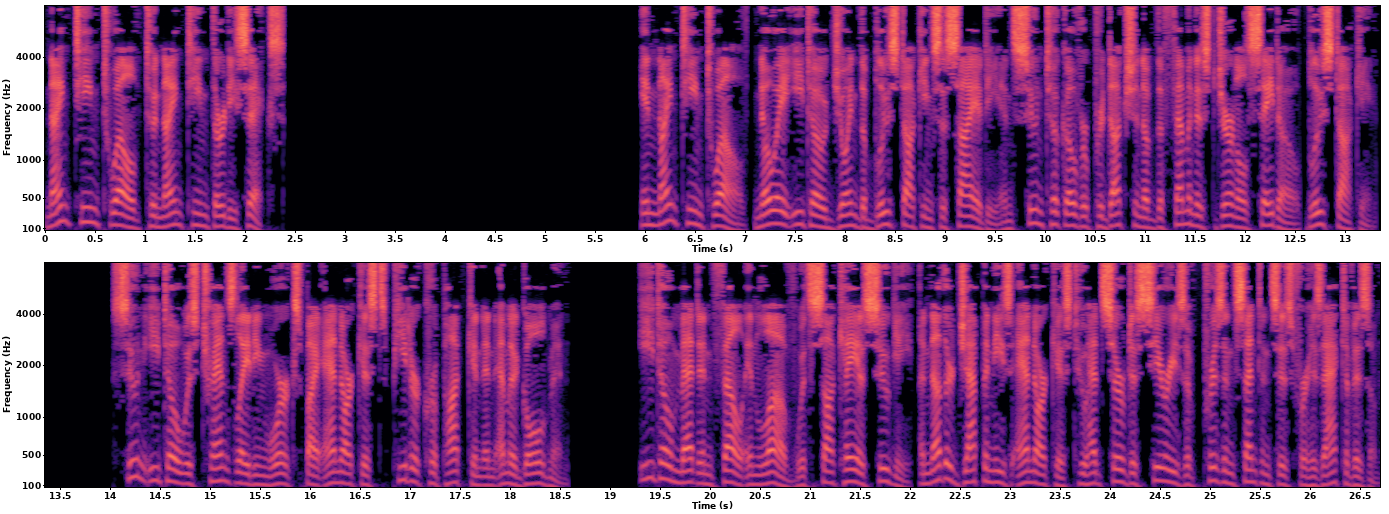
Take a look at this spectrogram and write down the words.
1912 to 1936 In 1912, Noe Ito joined the Bluestocking Society and soon took over production of the feminist journal Seito Bluestocking. Soon Ito was translating works by anarchists Peter Kropotkin and Emma Goldman. Ito met and fell in love with Sakae Osugi, another Japanese anarchist who had served a series of prison sentences for his activism.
